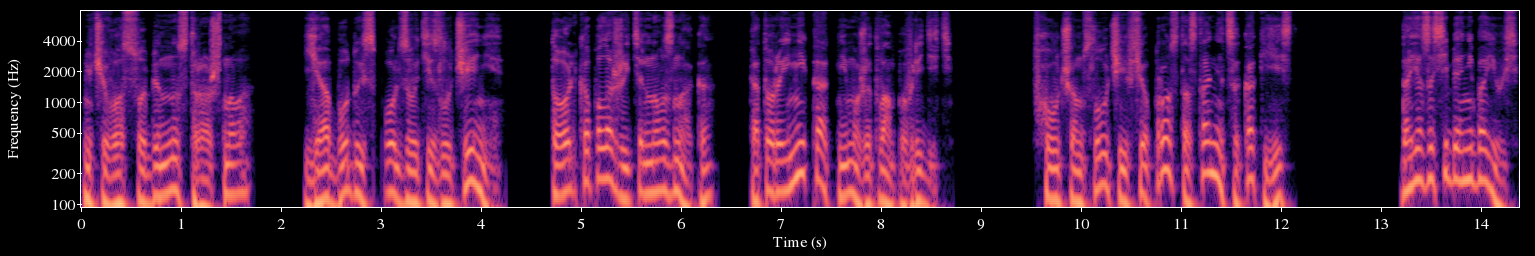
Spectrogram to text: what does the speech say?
«Ничего особенно страшного. Я буду использовать излучение только положительного знака, который никак не может вам повредить. В худшем случае все просто останется как есть. Да я за себя не боюсь,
